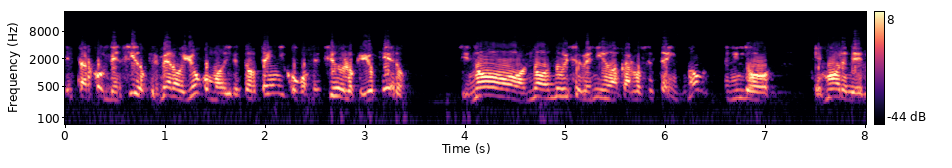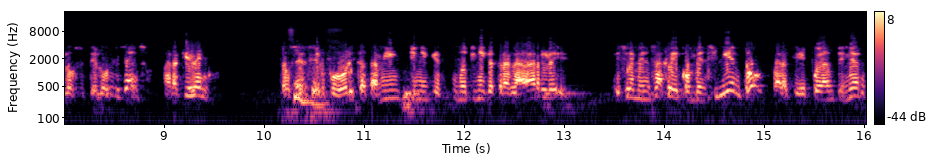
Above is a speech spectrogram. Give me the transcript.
estar convencido, primero yo como director técnico, convencido de lo que yo quiero. Si no, no, no hubiese venido a Carlos Stein, ¿no? Teniendo temores de los, de los descensos. ¿Para qué vengo? Entonces el futbolista también tiene que, uno tiene que trasladarle ese mensaje de convencimiento para que puedan tener,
